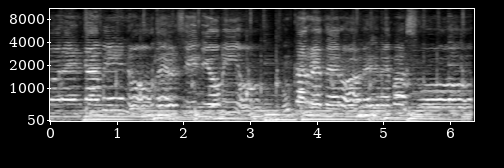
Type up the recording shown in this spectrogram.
Por el camino del sitio mío, un carretero alegre pasó.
